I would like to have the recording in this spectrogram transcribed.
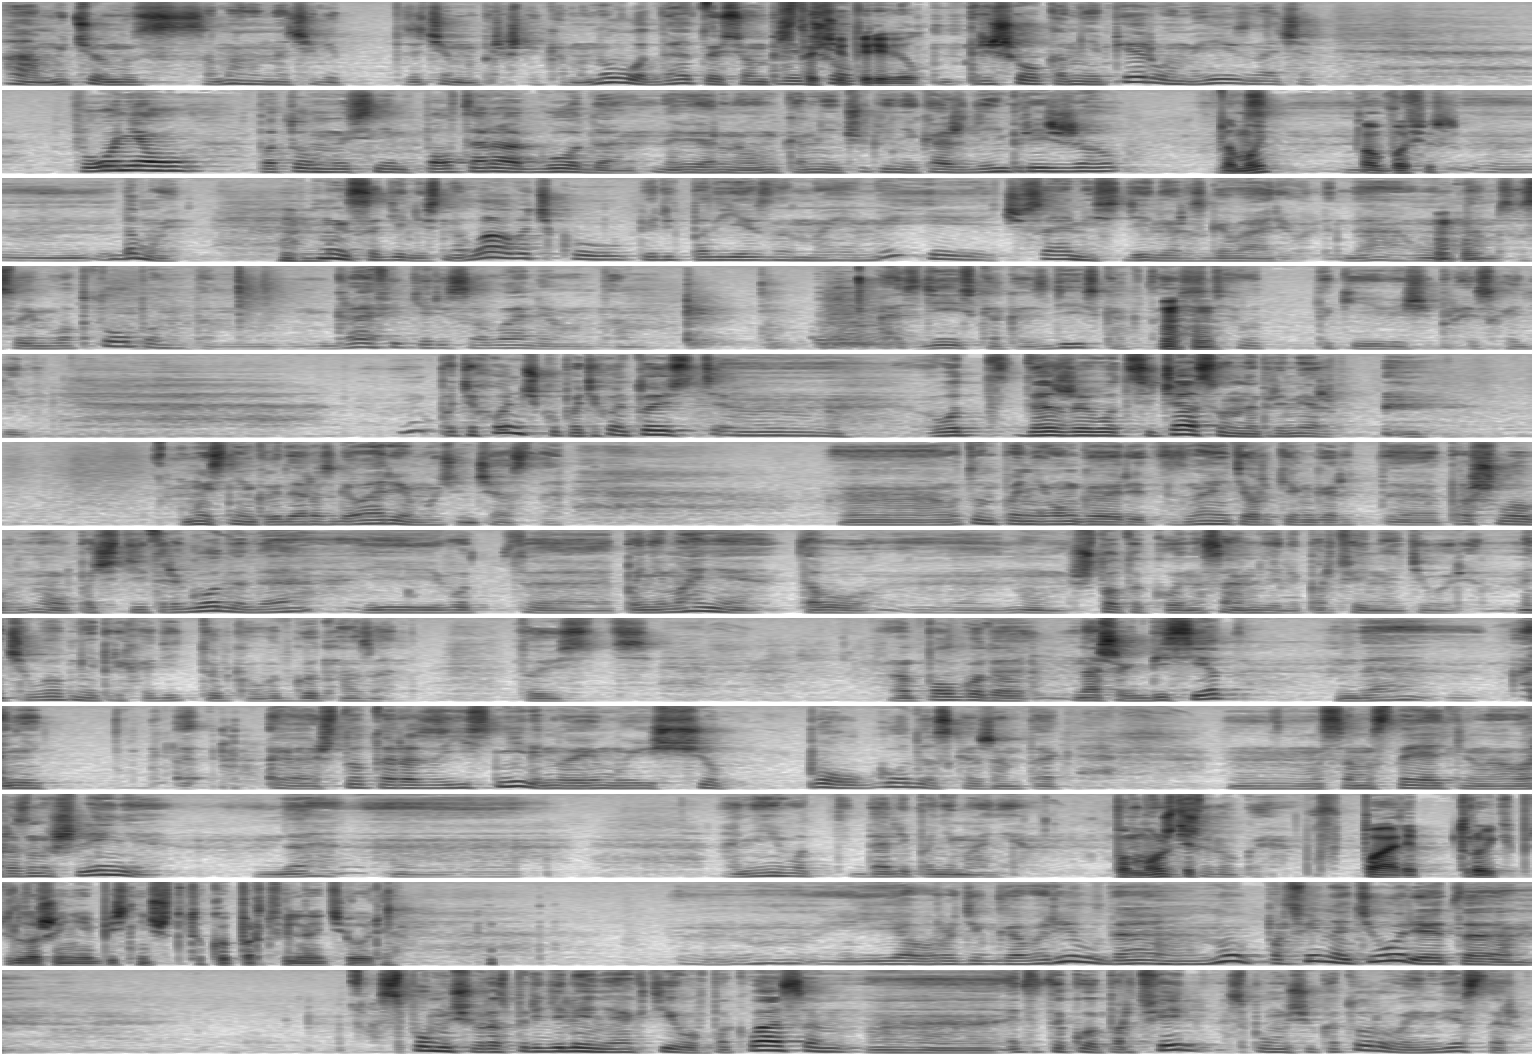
А, мы что, мы с Аманом начали, зачем мы пришли к Аману? Ну вот, да, то есть он пришел, перевел. пришел ко мне первым и, значит, понял, потом мы с ним полтора года, наверное, он ко мне чуть ли не каждый день приезжал Домой? А, в офис? домой. Мы садились на лавочку перед подъездом моим и часами сидели, разговаривали. Да? Он там со своим лаптопом, там графики рисовали, он там а здесь как, а здесь как. То есть вот такие вещи происходили. Ну, потихонечку, потихонечку. То есть э, вот даже вот сейчас он, например, мы с ним, когда разговариваем очень часто, э, вот он, пони- он говорит, знаете, Оркен, говорит, э, прошло ну, почти три года, да, и вот э, понимание того, ну, что такое на самом деле портфельная теория, начало мне приходить только вот год назад. То есть полгода наших бесед, да, они что-то разъяснили, но ему еще полгода, скажем так, самостоятельного размышления, да, э, они вот дали понимание. Вы можете широкое. в паре тройки предложений объяснить, что такое портфельная теория? Я вроде говорил, да. Ну, портфельная теория – это с помощью распределения активов по классам. э, Это такой портфель, с помощью которого инвестор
